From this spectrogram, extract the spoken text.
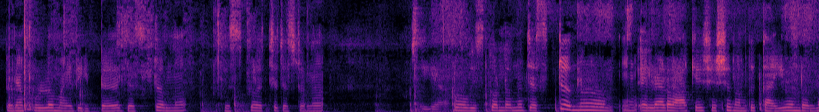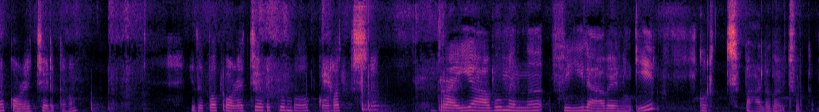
ഇപ്പം ഞാൻ ഫുള്ള് മൈദ ഇട്ട് ജസ്റ്റ് ഒന്ന് വിസ്ക് വെച്ച് ജസ്റ്റ് ഒന്ന് ചെയ്യാം. അപ്പോൾ വിസ്ക് കൊണ്ടൊന്ന് ജസ്റ്റ് ഒന്ന് എല്ലായിടും ആക്കിയ ശേഷം നമുക്ക് കൈ കൊണ്ടൊന്ന് കുഴച്ചെടുക്കണം. ഇതിപ്പോൾ കുഴച്ചെടുക്കുമ്പോൾ കുറച്ച് ഡ്രൈ ആവുമെന്ന് ഫീൽ ആവുകയാണെങ്കിൽ കുറച്ച് പാലൊന്ന് ഒഴിച്ചു കൊടുക്കാം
